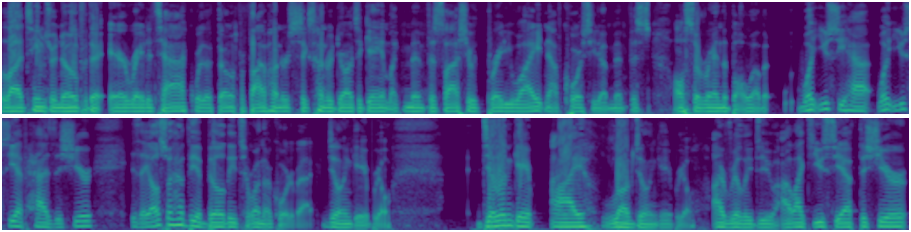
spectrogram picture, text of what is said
a lot of teams are known for their air raid attack, where they're throwing for 500, 600 yards a game, like Memphis last year with Brady White. Now, of course, you know Memphis also ran the ball well, but what UCF ha- what UCF has this year is they also have the ability to run their quarterback, Dillon Gabriel. Dillon Gabriel, I love Dillon Gabriel. I really do. I liked UCF this year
